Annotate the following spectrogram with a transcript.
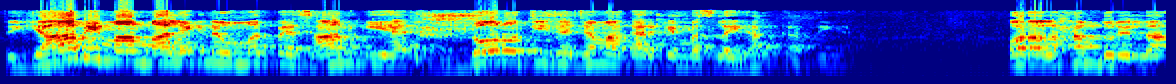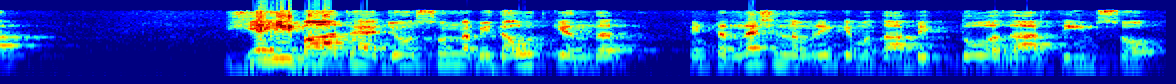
تو یہاں بھی امام مالک نے امت پہ احسان کیا ہے، دونوں چیزیں جمع کر کے مسئلہ ہی حل کر دیا اور الحمد یہی بات ہے جو سن نبی دعود کے اندر انٹرنیشنل نمبرنگ کے مطابق دو ہزار تین سو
